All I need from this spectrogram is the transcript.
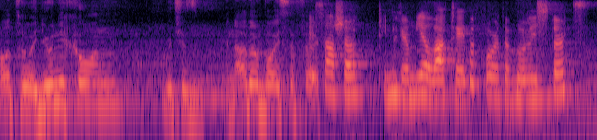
Or to a unicorn, which is another voice effect. Hey, Sasha, can you get me a latte before the movie starts?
